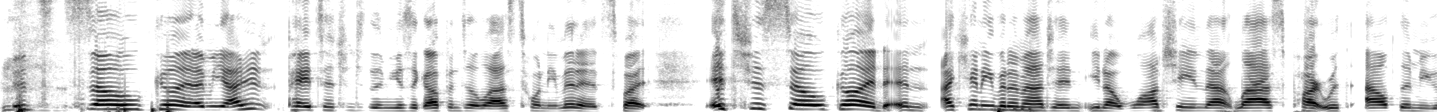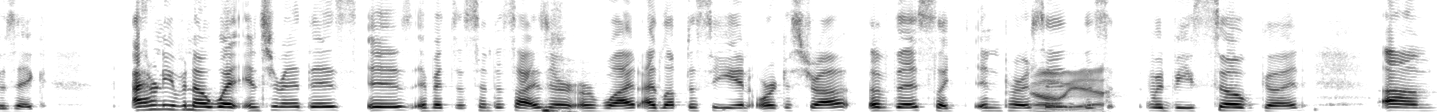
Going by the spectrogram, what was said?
It's so good. I mean, I didn't pay attention to the music up until the last 20 minutes, but it's just so good. And I can't even imagine, you know, watching that last part without the music. I don't even know what instrument this is, if it's a synthesizer or what. I'd love to see an orchestra of this, like in person. Oh, yeah. This would be so good. Um,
